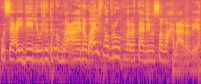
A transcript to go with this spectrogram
وسعيدين لوجودكم معنا وألف مبروك مرة ثانية من صباح العربية.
